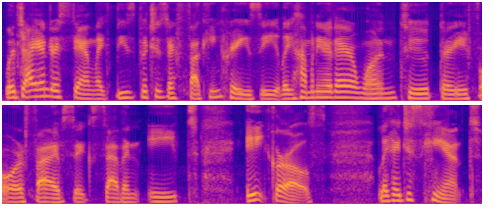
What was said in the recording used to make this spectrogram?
which I understand. Like, these bitches are fucking crazy. Like, how many are there? One, two, three, four, five, six, seven, eight, eight girls. Like, I just can't.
